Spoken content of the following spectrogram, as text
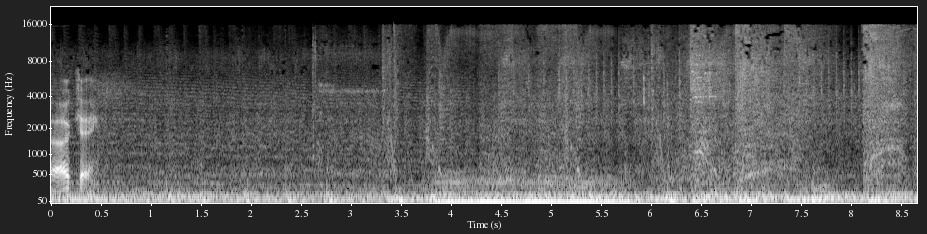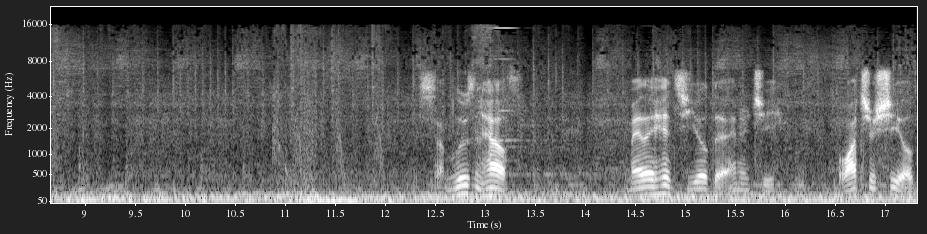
Okay. I'm losing health. Melee hits yield the energy. Watch your shield.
